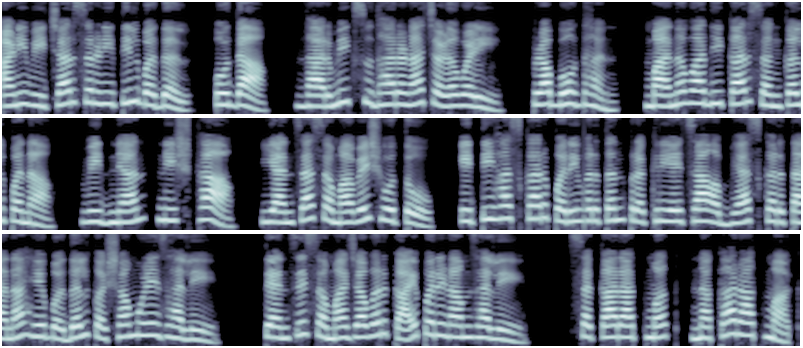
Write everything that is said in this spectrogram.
आणि विचारसरणीतील बदल. ओदा धार्मिक सुधारणा चळवळी प्रबोधन मानवाधिकार संकल्पना विज्ञान निष्ठा यांचा समावेश होतो. इतिहासकार परिवर्तन प्रक्रियेचा अभ्यास करताना हे बदल कशामुळे झाले? त्यांचे समाजावर काय परिणाम झाले? सकारात्मक नकारात्मक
